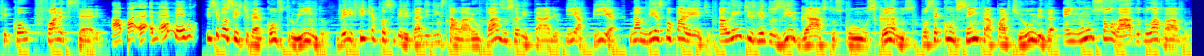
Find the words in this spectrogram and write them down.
ficou fora de série. Rapaz, é, é, é, mesmo. E se você estiver construindo, verifique a possibilidade de instalar o vaso sanitário e a pia na mesma parede. Além de reduzir gastos com os canos, você concentra a parte úmida em um só lado do lavabo.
